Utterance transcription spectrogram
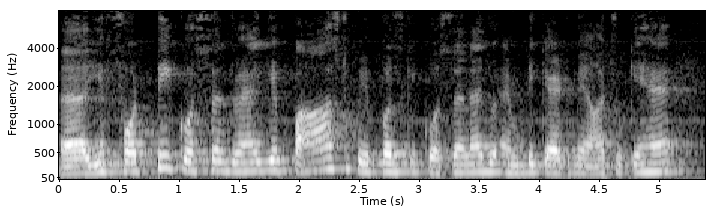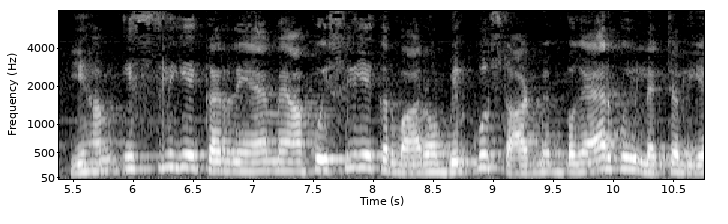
आ, ये 40 क्वेश्चन जो है ये पास्ट पेपर्स के क्वेश्चन है जो एमडी कैट में आ चुके हैं। ये हम इसलिए कर रहे हैं मैं आपको इसलिए करवा रहा हूँ बिल्कुल स्टार्ट में बगैर कोई लेक्चर लिए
